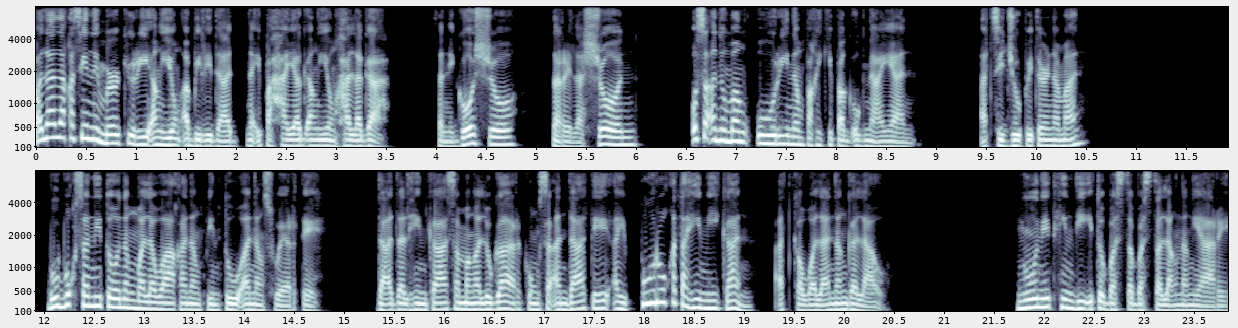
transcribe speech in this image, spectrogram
palalakasin ni Mercury ang iyong abilidad na ipahayag ang iyong halaga sa negosyo, sa relasyon, o sa anumang uri ng pakikipag-ugnayan. At si Jupiter naman? Bubuksan nito ng malawakan ang pintuan ng swerte. Dadalhin ka sa mga lugar kung saan dati ay puro katahimikan at kawalan ng galaw. Ngunit hindi ito basta-basta lang nangyari.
